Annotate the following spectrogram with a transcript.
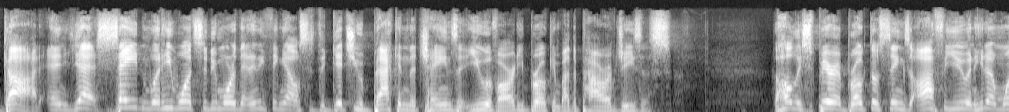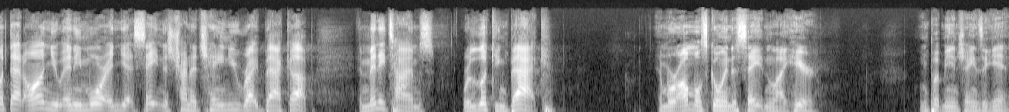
God. And yet, Satan, what he wants to do more than anything else is to get you back in the chains that you have already broken by the power of Jesus. The Holy Spirit broke those things off of you, and he doesn't want that on you anymore. And yet, Satan is trying to chain you right back up. And many times, we're looking back and we're almost going to Satan, like, here, you put me in chains again.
